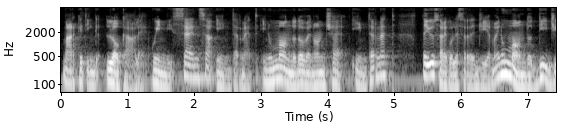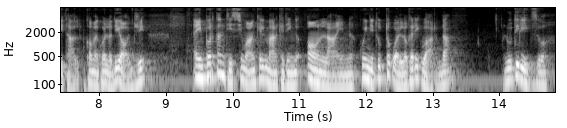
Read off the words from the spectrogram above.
marketing locale, quindi senza internet. In un mondo dove non c'è internet devi usare quelle strategie, ma in un mondo digital come quello di oggi è importantissimo anche il marketing online, quindi tutto quello che riguarda l'utilizzo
